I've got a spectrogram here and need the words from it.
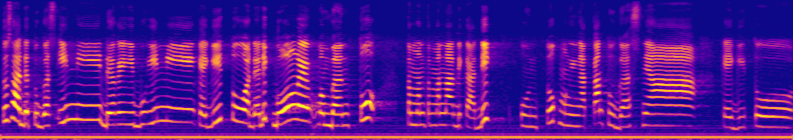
terus ada tugas ini dari ibu ini kayak gitu adik-adik boleh membantu teman-teman adik-adik untuk mengingatkan tugasnya kayak gitu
